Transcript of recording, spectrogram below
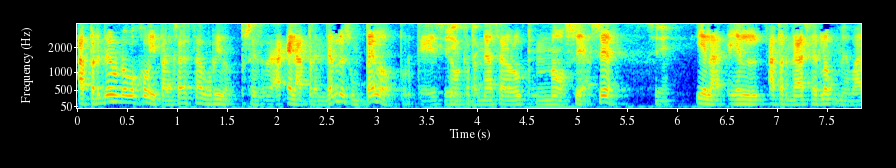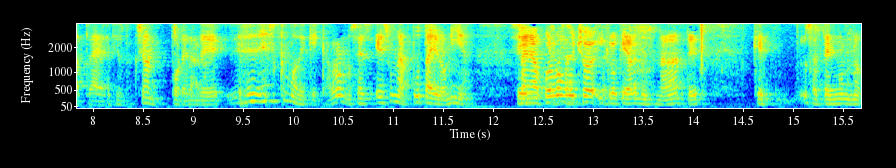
aprender un nuevo hobby para dejar de estar aburrido. Pues es- el aprenderlo es un pedo, porque es, Sí, tengo que aprender a hacer algo que no sé hacer. Sí. Y el, el aprender a hacerlo me va a traer satisfacción. Por Claro. ende, es, es como de que cabrón, o sea, es, es una puta ironía. Sí, o sea, me acuerdo exacto, mucho, y exacto. creo que ya lo mencionaba antes, que, o sea, tengo una,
